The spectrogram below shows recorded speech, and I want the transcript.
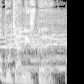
όπου κι αν είστε.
